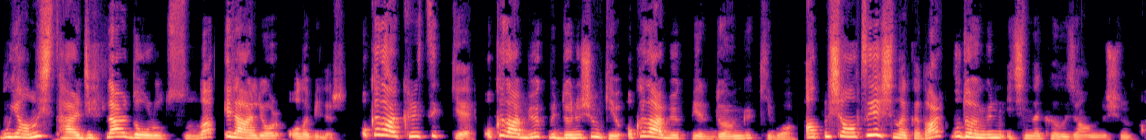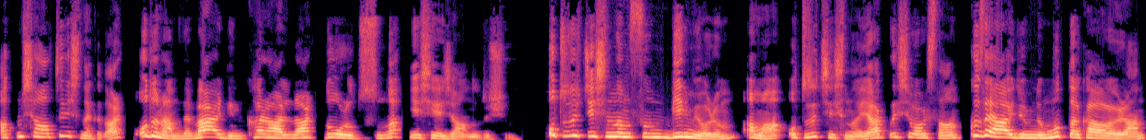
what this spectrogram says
bu yanlış tercihler doğrultusunda ilerliyor olabilir. O kadar kritik ki, o kadar büyük bir dönüşüm ki, o kadar büyük bir döngü ki bu. 66 yaşına kadar bu döngünün içinde kalacağını düşün. 66 yaşına kadar o dönemde verdiğin kararlar doğrultusunda yaşayacağını düşün. 33 yaşında mısın bilmiyorum ama 33 yaşına yaklaşıyorsan Kuzey Ay düğümünü mutlaka öğren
